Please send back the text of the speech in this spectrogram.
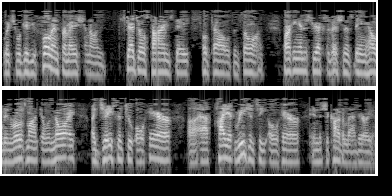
which will give you full information on schedules, times, dates, hotels, and so on. Parking Industry Exhibition is being held in Rosemont, Illinois, adjacent to O'Hare uh, at Hyatt Regency O'Hare in the Chicagoland area.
